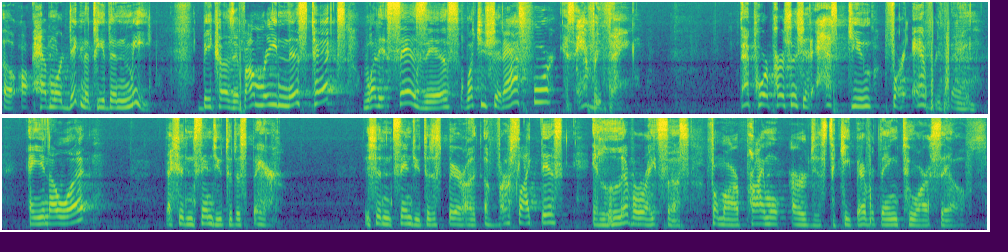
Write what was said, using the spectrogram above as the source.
uh, have more dignity than me. Because if I'm reading this text, what it says is what you should ask for is everything. That poor person should ask you for everything. And you know what? That shouldn't send you to despair. It shouldn't send you to despair. A, a, verse like this, it liberates us from our primal urges to keep everything to ourselves.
